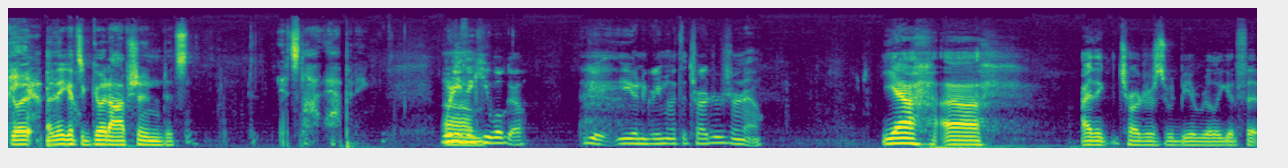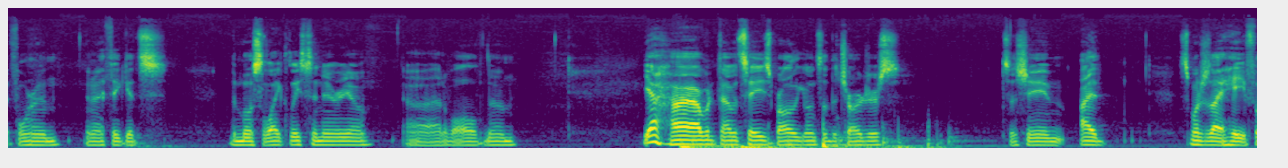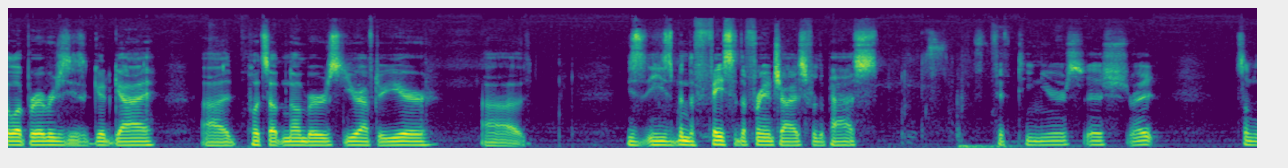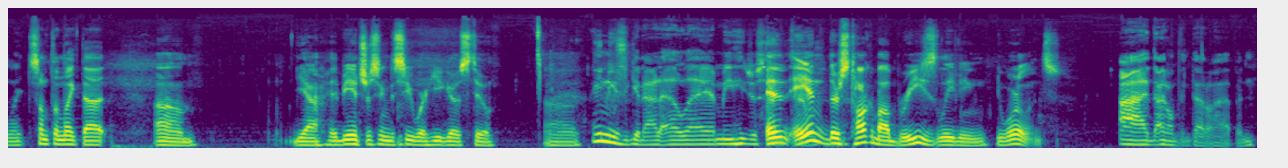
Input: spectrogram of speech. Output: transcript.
good. I think it's a good option. It's it's not happening. Where do you think um, he will go? You, you in agreement with the Chargers or no? Yeah, uh, I think the Chargers would be a really good fit for him, and I think it's the most likely scenario uh, out of all of them. Yeah, I, I would I would say he's probably going to the Chargers. It's a shame. I as much as I hate Philip Rivers, he's a good guy. Uh, puts up numbers year after year. Uh, he's he's been the face of the franchise for the past fifteen years ish, right? Something like something like that. Um, yeah, it'd be interesting to see where he goes too. Uh, He needs to get out of L.A. I mean, he just and and there's talk about Brees leaving New Orleans. I I don't think that'll happen.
